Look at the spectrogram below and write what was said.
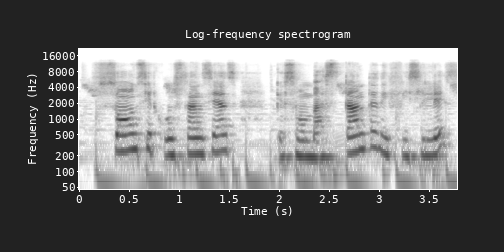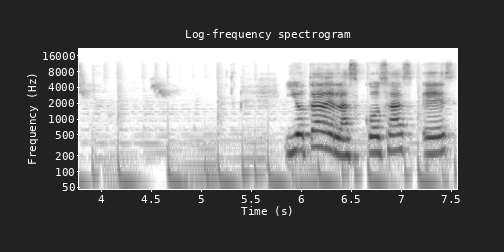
son circunstancias que son bastante difíciles. Y otra de las cosas es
